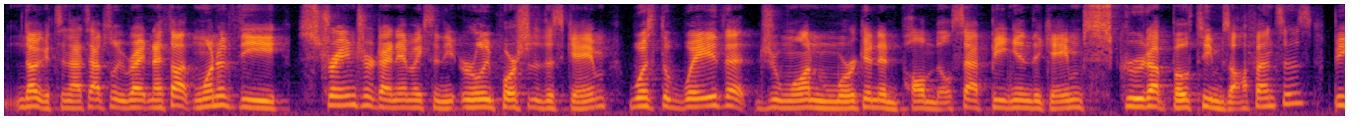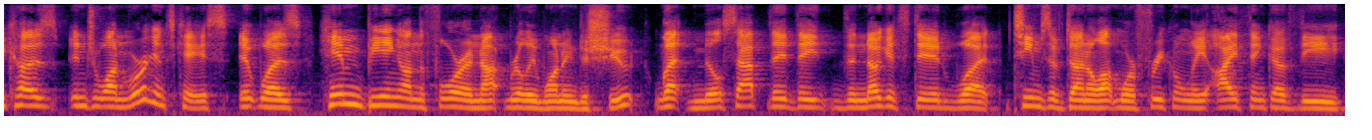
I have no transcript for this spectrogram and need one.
Nuggets and that's absolutely right and I thought one of the stranger dynamics in the early portion of this game was the way that Juwan Morgan and Paul Millsap being in the game screwed up both teams' offenses because in Juwan Morgan's case it was him being on the floor and not really wanting to shoot let Millsap they they the Nuggets did what teams have done a lot more frequently. I think of the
